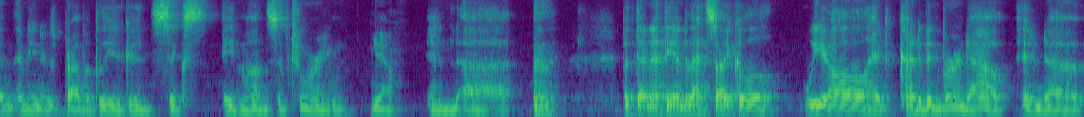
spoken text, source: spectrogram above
I mean it was probably a good six eight months of touring. Yeah. and uh, but then at the end of that cycle we all had kind of been burned out. And uh,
